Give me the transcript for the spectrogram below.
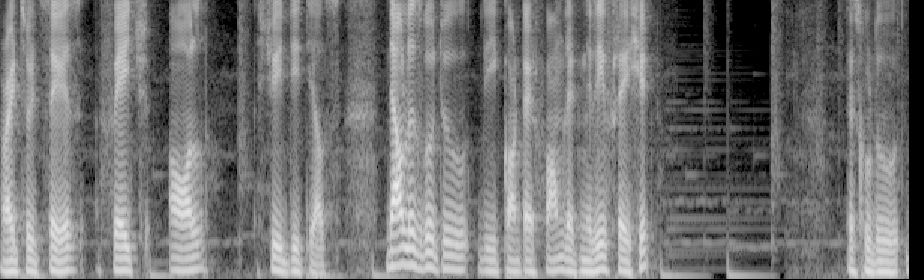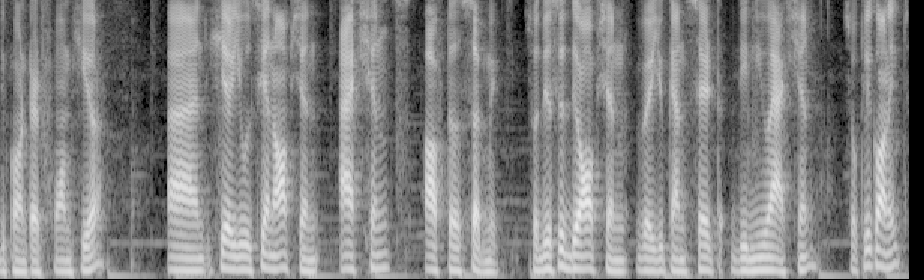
Right so it says fetch all sheet details. Now let's go to the contact form. Let me refresh it. Let's go to the contact form here. And here you will see an option actions after submit. So this is the option where you can set the new action. So click on it.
